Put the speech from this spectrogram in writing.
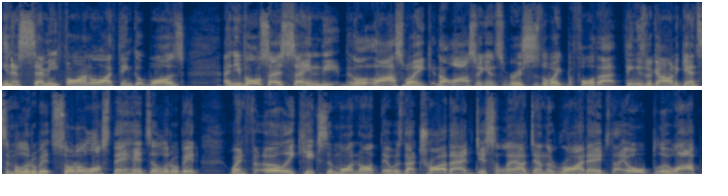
in a semi final, I think it was. And you've also seen the, the, last week, not last week against the Roosters, the week before that, things were going against them a little bit, sort of lost their heads a little bit, went for early kicks and whatnot. There was that try they had disallowed down the right edge. They all blew up.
